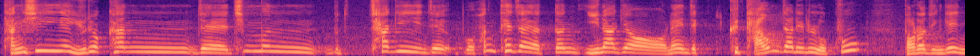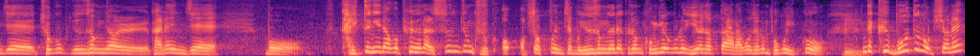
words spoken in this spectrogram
당시에 유력한 이제 친문 뭐 차기 이제 뭐 황태자였던 이낙연의 이제 그 다음 자리를 놓고 벌어진 게 이제 조국 윤석열 간의 이제 뭐 갈등이라고 표현할 수는 좀 그렇- 어, 없었고 이제 뭐 윤석열의 그런 공격으로 이어졌다라고 저는 보고 있고 근데 그 모든 옵션에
